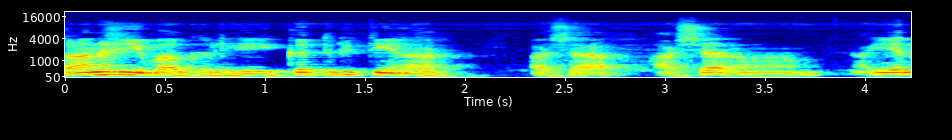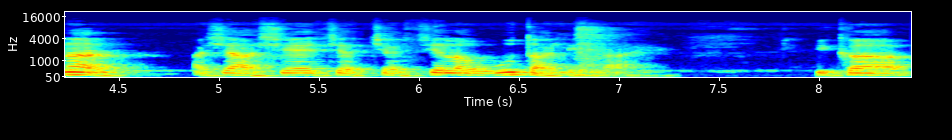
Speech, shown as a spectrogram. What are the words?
तानाजी बागल हे एकत्रित येणार अशा आशा येणार अशा आशयाच्या चर्चेला होत आलेला आहे. एका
